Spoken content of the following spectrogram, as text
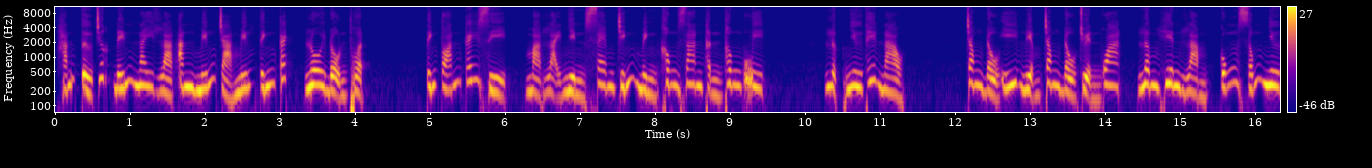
Hắn từ trước đến nay là ăn miếng trả miếng tính cách, lôi độn thuật. Tính toán cái gì mà lại nhìn xem chính mình không gian thần thông uy. Lực như thế nào? Trong đầu ý niệm trong đầu chuyển qua, Lâm Hiên làm cũng giống như.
